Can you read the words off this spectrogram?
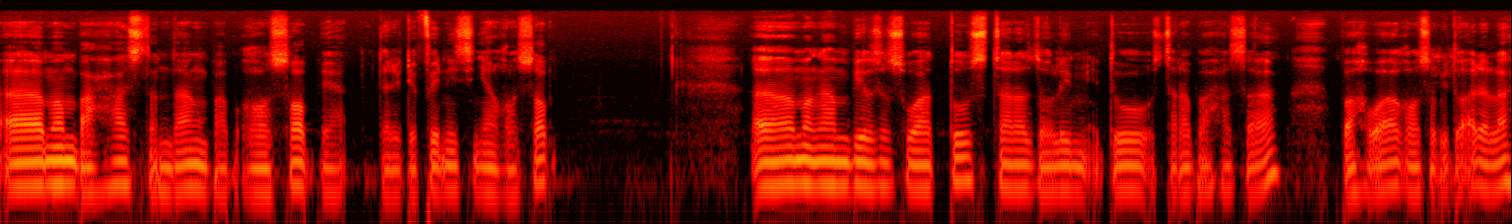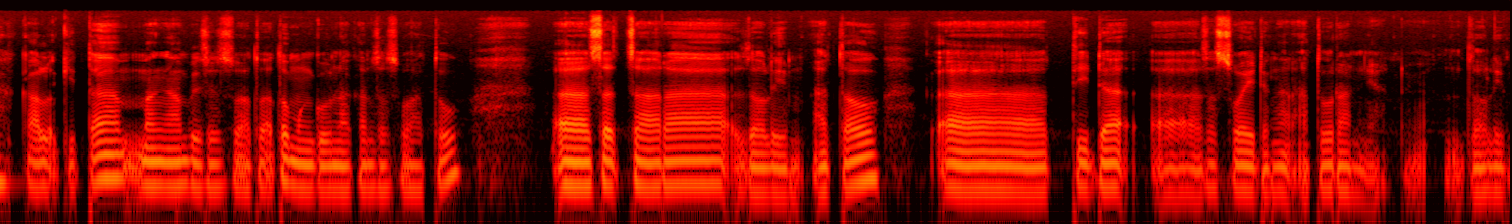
uh, membahas tentang bab ghosab ya dari definisinya ghosab uh, mengambil sesuatu secara zolim itu secara bahasa bahwa ghosab itu adalah kalau kita mengambil sesuatu atau menggunakan sesuatu uh, secara zolim atau uh, tidak uh, sesuai dengan aturannya dengan zolim.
